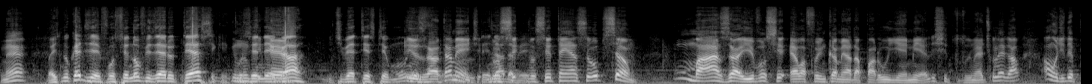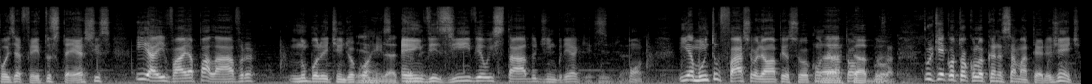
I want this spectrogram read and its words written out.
Né? Mas não quer dizer, se você não fizer o teste, que você não, negar é, e tiver testemunho. Exatamente. Tem você, você tem essa opção. Mas aí você, ela foi encaminhada para o IML, Instituto Médico Legal, onde depois é feito os testes e aí vai a palavra no boletim de ocorrência. Exatamente. É invisível estado de embriaguez. Exato. Ponto. E é muito fácil olhar uma pessoa condenada ah, tá Por que, que eu estou colocando essa matéria? Gente,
